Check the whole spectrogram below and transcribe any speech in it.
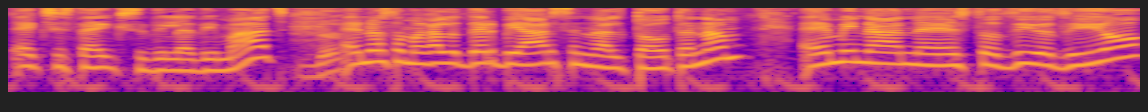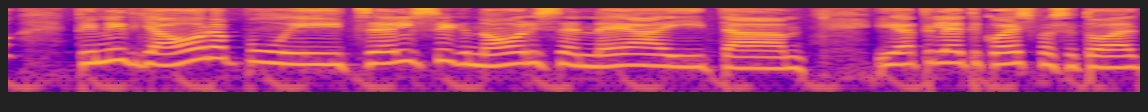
6 στα 6 δηλαδή μάτς Ναι. Ενώ στο μεγάλο ντέρμπι Arsenal Tottenham έμειναν ε, στο 2-2 την ίδια ώρα που η Chelsea γνώρισε νέα ήττα. Η Ατλέτικο έσπασε το, α-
